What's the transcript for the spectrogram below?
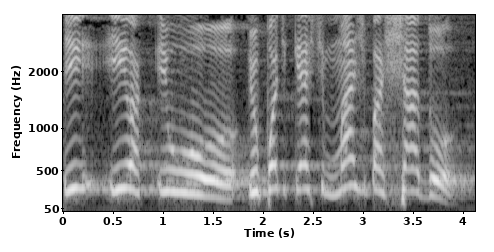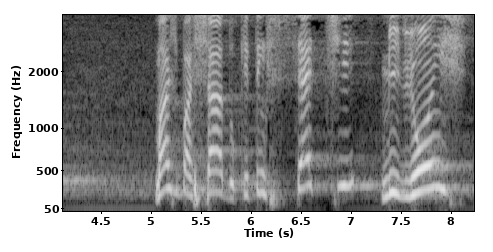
E, e, e, o, e o podcast mais baixado, mais baixado, que tem 7 milhões de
